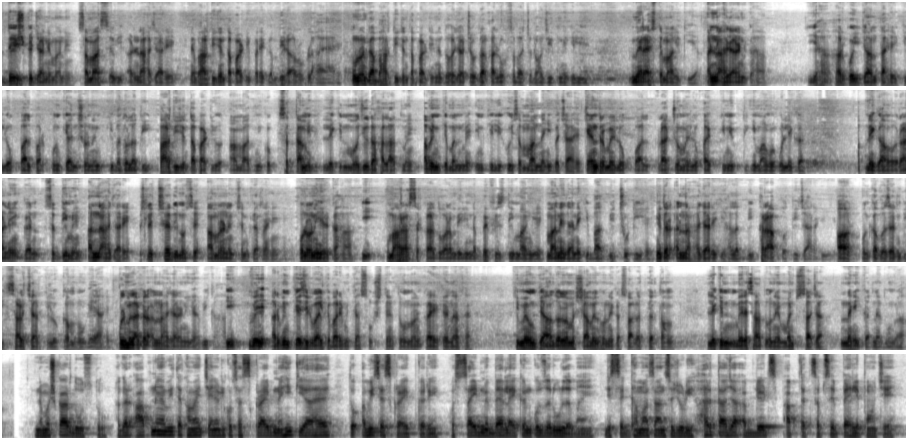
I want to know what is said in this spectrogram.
देश के जाने माने समाज सेवी अन्ना हजारे ने भारतीय जनता पार्टी पर एक गंभीर आरोप लगाया है। उन्होंने कहा, भारतीय जनता पार्टी ने 2014 का लोकसभा चुनाव जीतने के लिए मेरा इस्तेमाल किया। अन्ना हजारे ने कहा, यह हर कोई जानता है कि लोकपाल पर उनके अंशोधन की बदौलत ही भारतीय जनता पार्टी और आम आदमी को सत्ता मिली। लेकिन मौजूदा हालात में अब इनके मन में इनके लिए कोई सम्मान नहीं बचा है। केंद्र में लोकपाल, राज्यों में लोकायुक्त की नियुक्ति की मांगों को लेकर अपने गाँव राणेगंज सिद्धि में अन्ना हजारे पिछले छह दिनों से आमरण अनशन कर रहे हैं। उन्होंने यह कहा कि महाराष्ट्र सरकार द्वारा मेरी नब्बे फ़ीसदी मांगे माने जाने की बात भी झूठी है। इधर अन्ना हजारे की हालत भी खराब होती जा रही है और उनका वज़न भी साढ़े चार किलो कम हो गया है। कुल मिलाकर अन्ना हजारे ने यह भी कहा कि वे अरविंद केजरीवाल के बारे में क्या सोचते हैं तो उन्होंने यह कहना था कि मैं उनके आंदोलन में शामिल होने का स्वागत करता हूँ, लेकिन मेरे साथ उन्हें मंच साझा नहीं करने दूँगा। नमस्कार दोस्तों, अगर आपने अभी तक हमारे चैनल को सब्सक्राइब नहीं किया है तो अभी सब्सक्राइब करें और साइड में बेल आइकन को ज़रूर दबाएँ, जिससे घमासान से जुड़ी हर ताज़ा अपडेट्स आप तक सबसे पहले पहुँचें।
